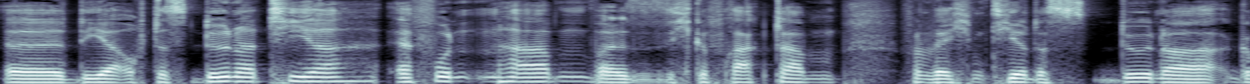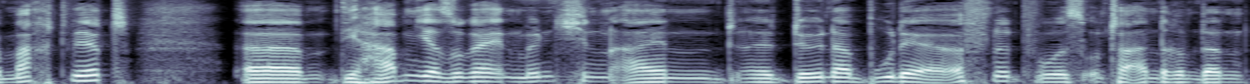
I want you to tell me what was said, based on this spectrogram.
äh, die ja auch das Dönertier erfunden haben, weil sie sich gefragt haben, von welchem Tier das Döner gemacht wird. Ähm, die haben ja sogar in München ein äh, Dönerbude eröffnet, wo es unter anderem dann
